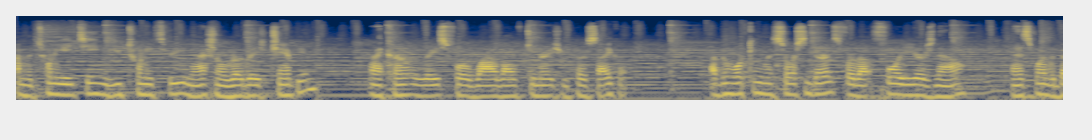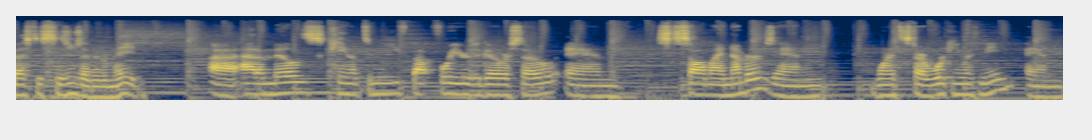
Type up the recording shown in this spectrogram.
I'm the 2018 U23 National Road Race Champion, and I currently race for Wildlife Generation Pro Cycling. I've been working with Source Endurance for about four years now, and it's one of the best decisions I've ever made. Uh, Adam Mills came up to me about four years ago or so and saw my numbers and wanted to start working with me. And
